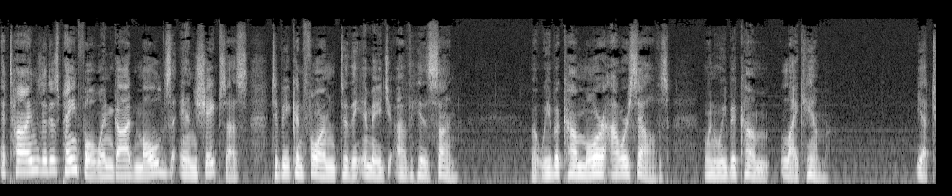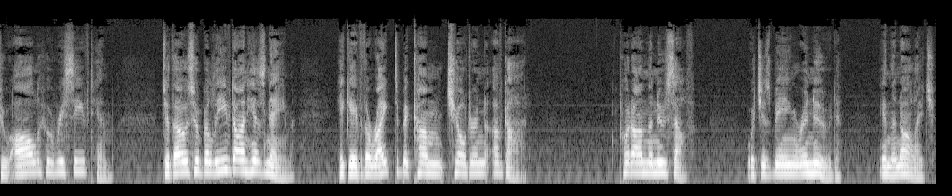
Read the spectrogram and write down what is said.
At times it is painful when God molds and shapes us to be conformed to the image of His Son. But we become more ourselves when we become like Him. Yet to all who received Him, to those who believed on His name, he gave the right to become children of God. Put on the new self, which is being renewed in the knowledge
